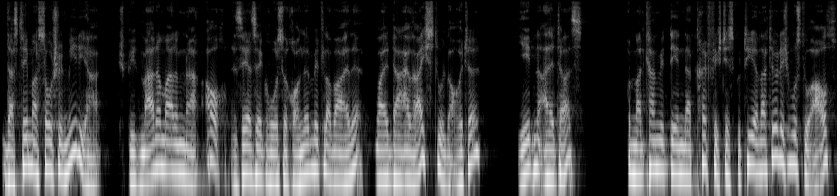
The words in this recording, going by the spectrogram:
Das Thema Social Media spielt meiner Meinung nach auch eine sehr, sehr große Rolle mittlerweile, weil da erreichst du Leute jeden Alters, und man kann mit denen da trefflich diskutieren. Natürlich musst du auch,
